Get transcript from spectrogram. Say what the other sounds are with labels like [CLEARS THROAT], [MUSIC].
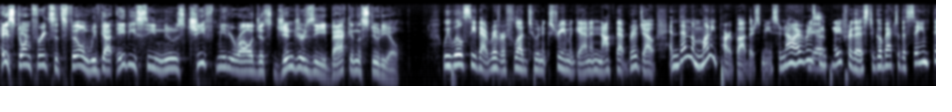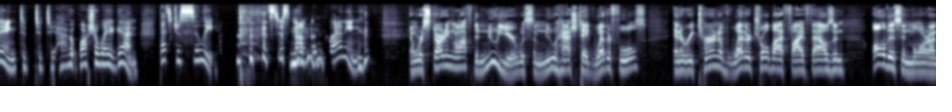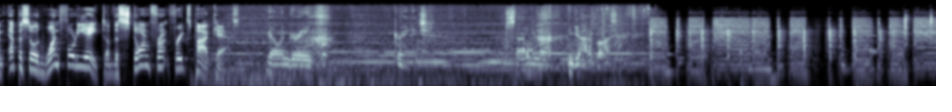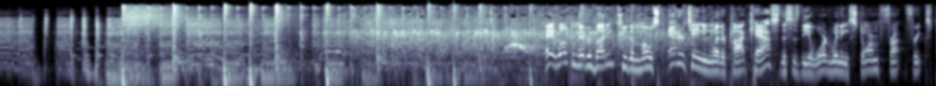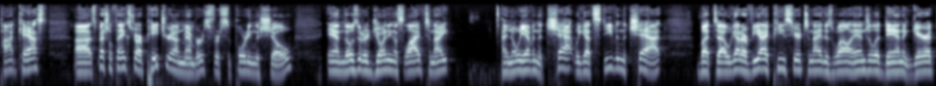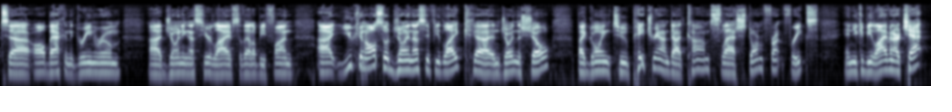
Hey, Storm Freaks, it's Phil, and we've got ABC News chief meteorologist Ginger Zee back in the studio. We will see that river flood to an extreme again and knock that bridge out. And then the money part bothers me. So now everybody's Yeah. going to pay for this to go back to the same thing to, to, to have it wash away again. That's just silly. [LAUGHS] it's just not good [LAUGHS] planning. And we're starting off the new year with some new hashtag weather fools and a return of Weather Trollbot 5000. All this and more on episode 148 of the Stormfront Freaks podcast. Going green. [SIGHS] Greenwich. Saddle up. You got it, boss. Hey, welcome everybody to the most entertaining weather podcast. This is the award winning Stormfront Freaks podcast. Uh, special thanks to our Patreon members for supporting the show and those that are joining us live tonight. I know we have in the chat, we got Steve in the chat, but uh, we got our VIPs here tonight as well Angela, Dan, and Garrett, uh, all back in the green room. Uh, joining us here live, so that'll be fun. Uh, you can also join us if you'd like uh, and join the show by going to patreon.com slash stormfrontfreaks, and you can be live in our chat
